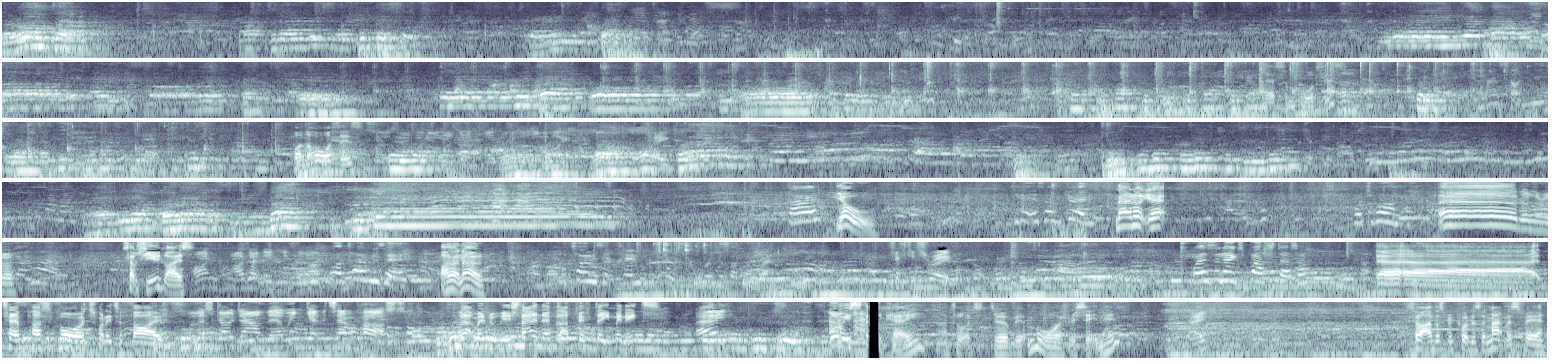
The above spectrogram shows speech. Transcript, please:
They're all done. Back to their original condition. Better. Yo! did you get yourself a drink? No, not yet. What do you want? Uh. It's up to you guys. I'm, I don't need anything. What time is it? I don't know. What time is it, Tim? 53. Where's the next bus, Dazza? Uh, 10 past 4 20 to 5. Well, let's go down there. We can get the 10 past. That means we'll be standing there for that 15 minutes. Hey? We'll be sta- okay, I thought I'd do a bit more if we're sitting here. Hey? So I'll just record some atmosphere.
